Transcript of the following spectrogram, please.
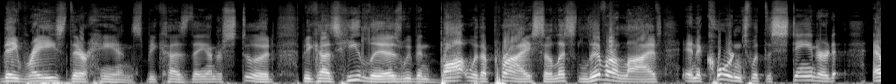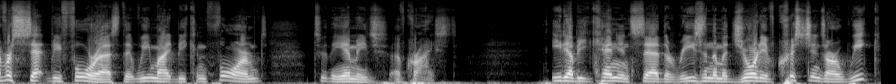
they raised their hands because they understood because he lives we've been bought with a price so let's live our lives in accordance with the standard ever set before us that we might be conformed to the image of Christ E.W. Kenyon said the reason the majority of Christians are weak,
